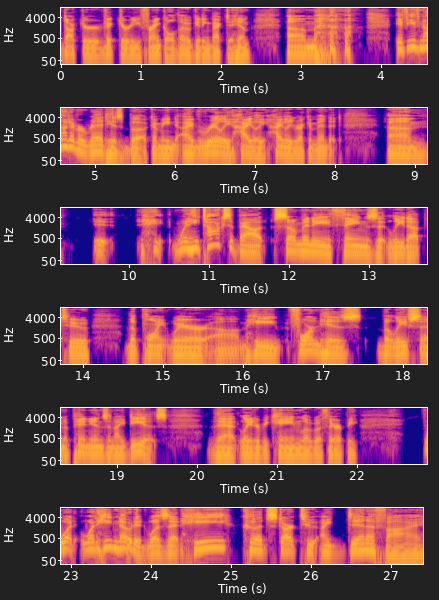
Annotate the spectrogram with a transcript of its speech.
Dr. Viktor E. Frankl, though, getting back to him, um, if you've not ever read his book, I mean, I really highly, highly recommend it um, it, he, when he talks about so many things that lead up to the point where um, he formed his beliefs and opinions and ideas that later became logotherapy. What what he noted was that he could start to identify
